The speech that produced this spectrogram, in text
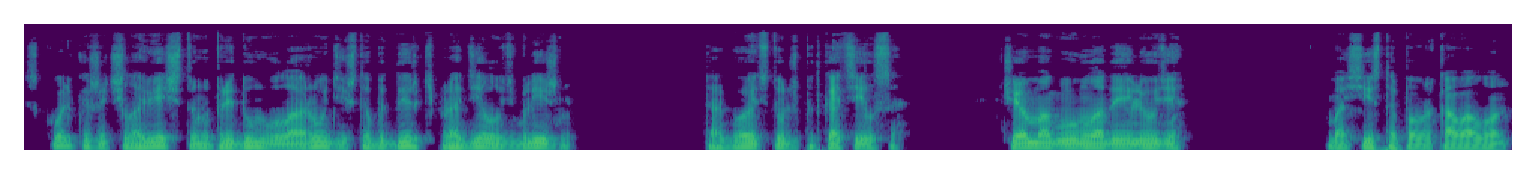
Сколько же человечество напридумывало орудий, чтобы дырки проделывать в ближнем. Торговец тут же подкатился. «Чем могу, молодые люди?» Басиста поворковал он.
